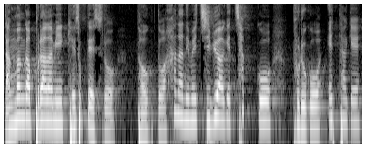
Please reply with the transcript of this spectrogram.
낭만과 불안함이 계속될수록 더욱더 하나님을 집요하게 찾고 부르고 애타게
